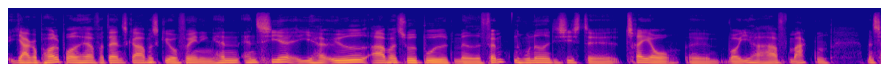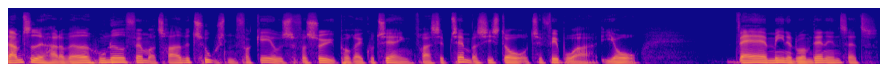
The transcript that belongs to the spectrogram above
Jakob Holbrød her fra Dansk Arbejdsgiverforening, han, han siger, at I har øget arbejdsudbuddet med 1.500 de sidste tre år, øh, hvor I har haft magten. Men samtidig har der været 135.000 forgæves forsøg på rekruttering fra september sidste år til februar i år. Hvad mener du om den indsats?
